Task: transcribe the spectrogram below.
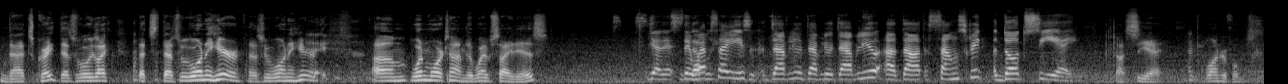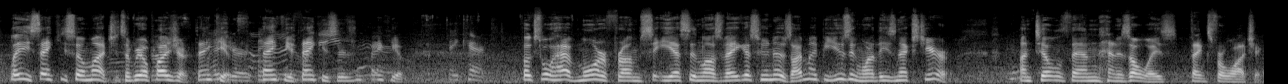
That's great. That's what we like. That's that's what we want to hear. That's what we want to hear. Um, one more time. The website is yeah, the, the W- website is www.soundskrit.ca. .ca. Wonderful. Ladies, thank you so much. It's a real pleasure. Thank you. Pleasure. Thank you. Thank you, Susan. Thank you. Take care. Folks, we'll have more from CES in Las Vegas. Who knows? I might be using one of these next year. Until then, and as always, thanks for watching.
